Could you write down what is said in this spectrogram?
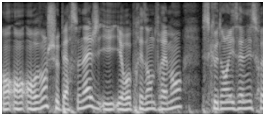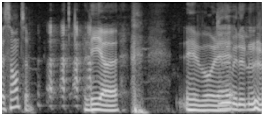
En, en- en revanche, ce personnage, il, il représente vraiment ce que dans les années 60, les, euh, les- bon, les- mais le, les-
